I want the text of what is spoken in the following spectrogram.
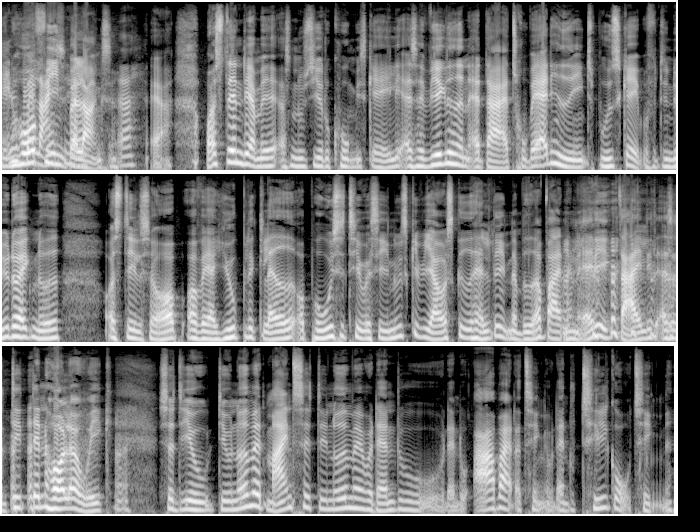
Det er en hårfin balance. Ja. ja. Også den der med, altså nu siger du komisk ali, altså i virkeligheden, at der er troværdighed i ens budskaber, for det nytter ikke noget at stille sig op og være jubleglad og positiv og sige, nu skal vi afskede halvdelen af medarbejderne, er det ikke dejligt? Altså det, den holder jo ikke. Så det er jo, det er jo noget med et mindset, det er noget med, hvordan du, hvordan du arbejder tingene, hvordan du tilgår tingene.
